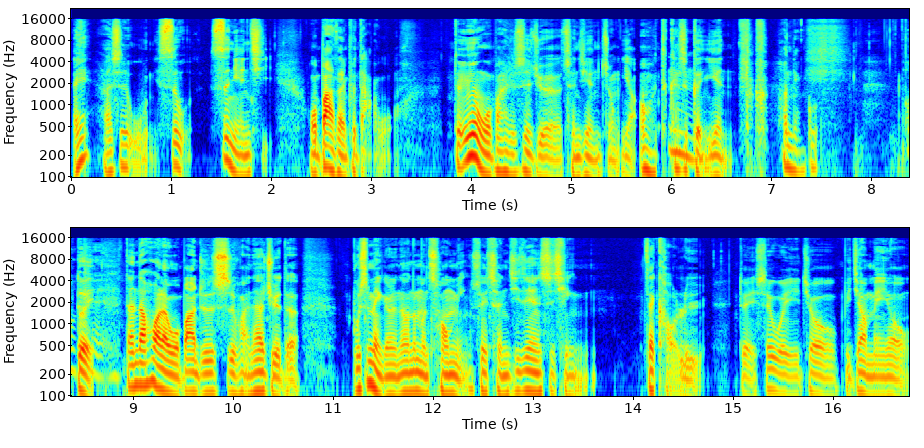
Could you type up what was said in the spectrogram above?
哎、还是五四五四年级，我爸才不打我。对，因为我爸就是觉得成绩很重要哦，开始哽嗯咽，好难过。对但到后来，我爸就是释怀，他觉得不是每个人都那么聪明，所以成绩这件事情在考虑。对，所以我也就比较没有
